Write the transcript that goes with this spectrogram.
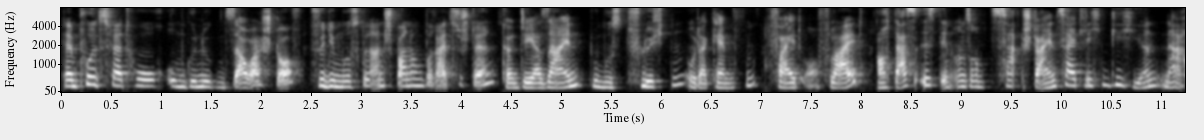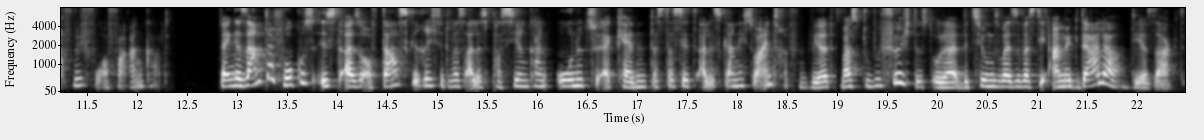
Dein Puls fährt hoch, um genügend Sauerstoff für die Muskelanspannung bereitzustellen. Könnte ja sein, du musst flüchten oder kämpfen, fight or flight. Auch das ist in unserem steinzeitlichen Gehirn nach wie vor verankert. Dein gesamter Fokus ist also auf das gerichtet, was alles passieren kann, ohne zu erkennen, dass das jetzt alles gar nicht so eintreffen wird, was du befürchtest oder beziehungsweise was die Amygdala dir sagt,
